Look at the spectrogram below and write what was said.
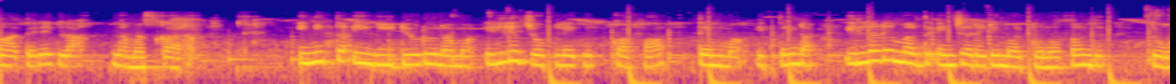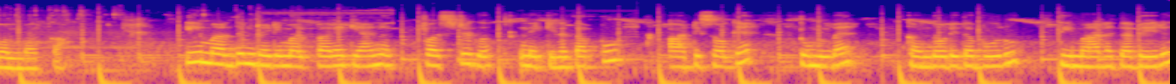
ಮಾತೆರೆಗ್ಲ ನಮಸ್ಕಾರ. ಇನಿತ ಈ ವಿಡಿಯೋಡು ನಮ್ಮ ಇಲ್ಲಿ ಜೋಕ್ಲೆಗ್ ಕಫ, ತೆಮ್ಮ, ಇತ್ತಂಡ ಇಲ್ಲಡೆ ಮರ್ದ್ ಎಂಚ ರೆಡಿ ಮಲ್ಪುನು ಬಂದು ತೂವೊಂಬರ್ಕ. ಈ ಮರ್ದನ್ ರೆಡಿ ಮಲ್ಪರೆ ಗ್ಯಾನ್ ಫಸ್ಟ್ಗೆ ನೆಕ್ಕಿದ ತಪ್ಪು ಆಟಿಸೋಗೆ ತುಂಬೆ, ಕಂದೋಡಿದ ಬೂರು, ತಿಮಾರದ ಬೇರು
